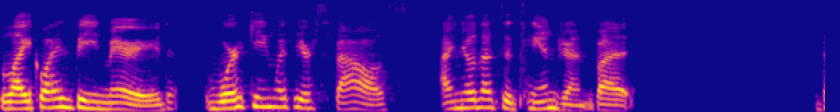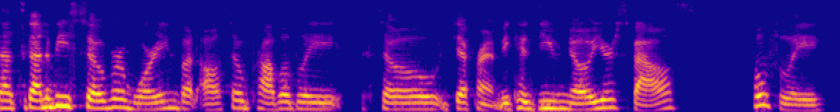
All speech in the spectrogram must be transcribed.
likewise, being married, working with your spouse. I know that's a tangent, but that's got to be so rewarding but also probably so different because you know your spouse hopefully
